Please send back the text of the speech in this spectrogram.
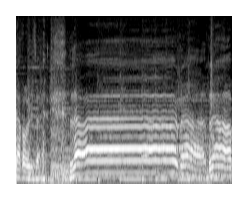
Di sini baca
